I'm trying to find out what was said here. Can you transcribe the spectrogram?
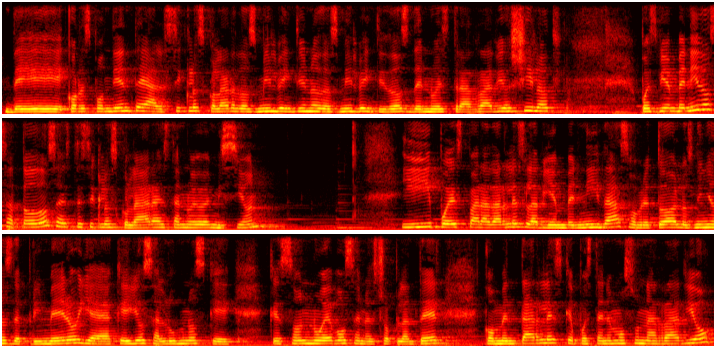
de correspondiente al ciclo escolar 2021-2022 de nuestra radio Shilot. Pues bienvenidos a todos a este ciclo escolar, a esta nueva emisión y pues para darles la bienvenida sobre todo a los niños de primero y a aquellos alumnos que, son nuevos en nuestro plantel, comentarles que pues tenemos una radio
